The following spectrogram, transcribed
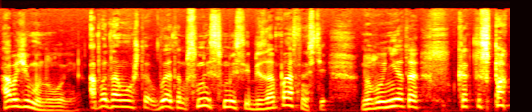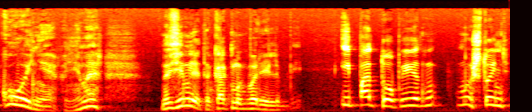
А почему на Луне? А потому что в этом смысле, смысле безопасности на Луне-то как-то спокойнее, понимаешь? На Земле-то, как мы говорили, и потоп, и ну, что-нибудь,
